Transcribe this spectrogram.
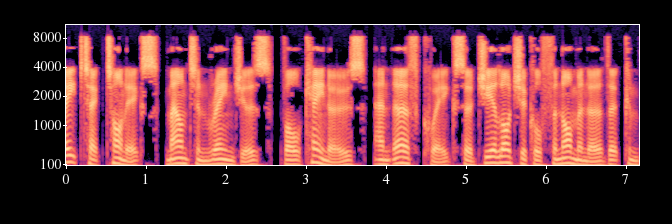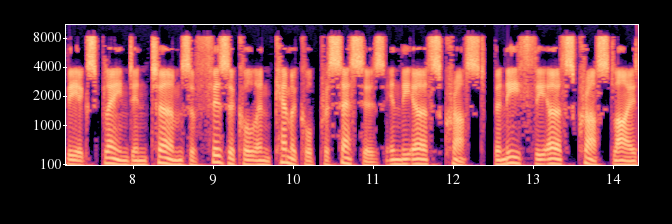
Plate tectonics, mountain ranges, volcanoes, and earthquakes are geological phenomena that can be explained in terms of physical and chemical processes in the Earth's crust. Beneath the Earth's crust lies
